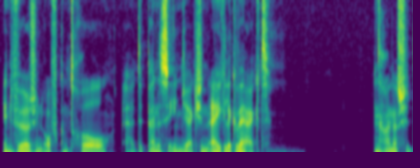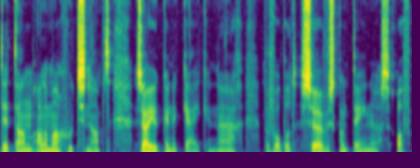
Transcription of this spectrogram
inversion of control uh, dependency injection eigenlijk werkt. Nou, en als je dit dan allemaal goed snapt, zou je kunnen kijken naar bijvoorbeeld service containers of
